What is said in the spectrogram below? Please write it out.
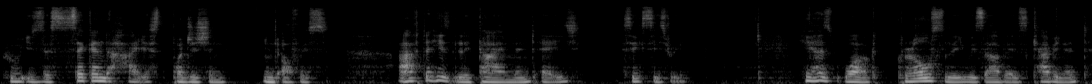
who is the second highest position in the office, after his retirement age, 63. He has worked closely with Abe's cabinet.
